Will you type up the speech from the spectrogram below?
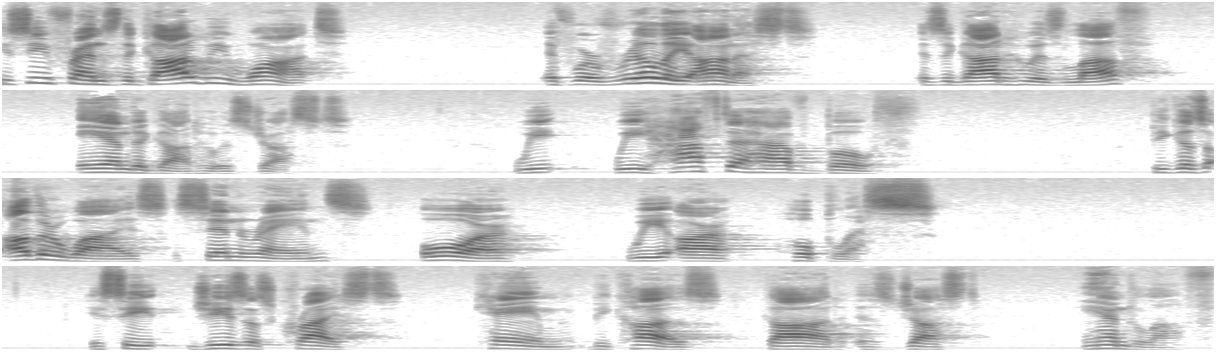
You see, friends, the God we want, if we're really honest, is a God who is love and a God who is just. We, we have to have both because otherwise sin reigns or we are hopeless. You see, Jesus Christ came because God is just and love.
